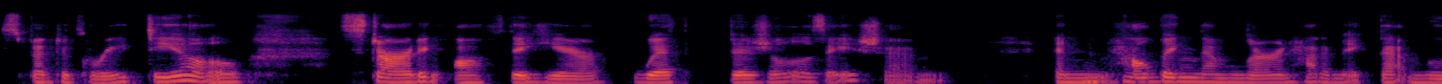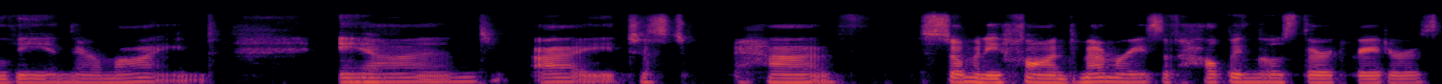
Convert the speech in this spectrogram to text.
spent a great deal starting off the year with visualization and Mhm. helping them learn how to make that movie in their mind. And I just have so many fond memories of helping those third graders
